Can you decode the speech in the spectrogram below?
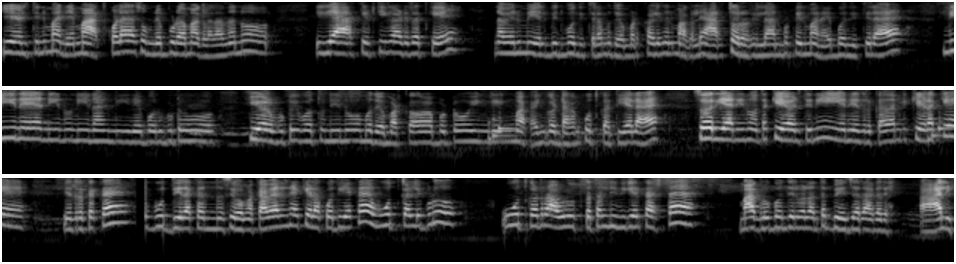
ಕೇಳ್ತೀನಿ ಮನೆ ಮಾತ್ಕೊಳ ಸುಮ್ಮನೆ ಬಿಡೋ ಮಗಳ ನಾನು. ಈಗ ಯಾರು ಕಿಟಕಿ ಗಾಡಿರೋದಕ್ಕೆ ನಾವೇನು ಮೇಲ್ ಬಿದ್ದು ಬಂದಿತ್ತಿಲ್ಲ ಮದುವೆ ಮಾಡ್ಕೊಳ್ಳಿ ನನ್ನ ಮಗಳನ್ನ ಯಾರು ತರೋರಿಲ್ಲ ಅಂದ್ಬಿಟ್ಟು ನಿನ್ನ ಮನೆಗೆ ಬಂದಿತ್ತಿಲ್ಲ ನೀನೇ, ನೀನು ನೀನಾಗಿ ನೀನೇ ಬಂದ್ಬಿಟ್ಟು ಕೇಳ್ಬಿಟ್ಟು ಇವತ್ತು ನೀನು ಮದುವೆ ಮಾಡ್ಕೊಬಿಟ್ಟು ಹಿಂಗೆ ಹಿಂಗೆ ಮಕ್ಕ ಹಿಂಗೆ ಗಂಟ ಕೂತ್ಕತಿಯಲ್ಲ ಸರಿಯಾ ನೀನು ಅಂತ ಕೇಳ್ತೀನಿ. ಏನು ಎದ್ರಕ ನನಗೆ ಕೇಳಕ್ಕೆ? ಎದ್ರಕಕ್ಕ ಬುದ್ಧಿ ಇರಕನ್ನ ಶಿವಮಕ್ಕ ಅವೆಲ್ಲ ಕೇಳಕ್ಕೆ ಓದಿಯಕ್ಕ ಊದ್ಕೊಳ್ಳಿ ಬಿಡು. ಊದ್ಕೊಂಡ್ರೆ ಅವಳು ಊದ್ಕೊತಾಳೆ ನಿನಗೆ ಕಷ್ಟ? ಮಗಳು ಬಂದಿರವಲ್ಲ ಅಂತ ಬೇಜಾರಾಗದೆ. ಆಲಿ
